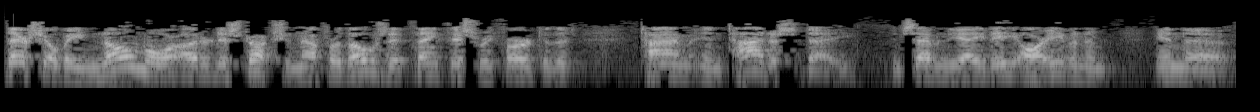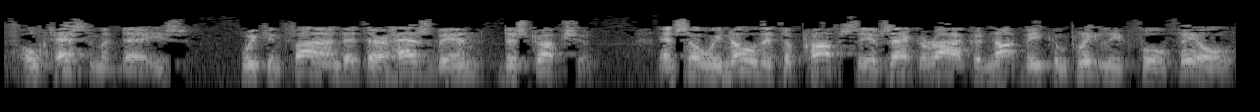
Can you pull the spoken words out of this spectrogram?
There shall be no more utter destruction. Now, for those that think this referred to the time in Titus' day, in 70 AD, or even in, in the Old Testament days, we can find that there has been destruction. And so we know that the prophecy of Zechariah could not be completely fulfilled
